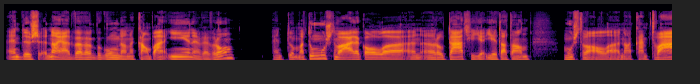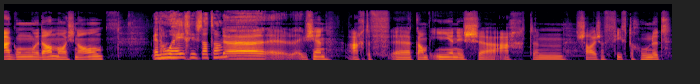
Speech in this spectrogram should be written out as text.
en dus, nou ja, we, we begonnen dan een kamp 1 en weer waarom. En toen, maar toen moesten we eigenlijk al uh, een, een, rotatie, je, je dat dan moesten we al uh, naar kamp 2 gingen we dan, nationaal. En hoe heeg is dat dan? Uh, even zien. Achter, uh, kamp 1 is uh, 5800.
